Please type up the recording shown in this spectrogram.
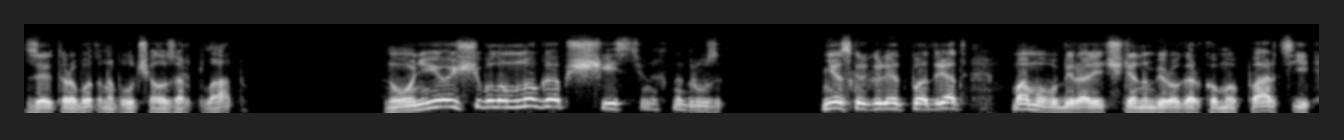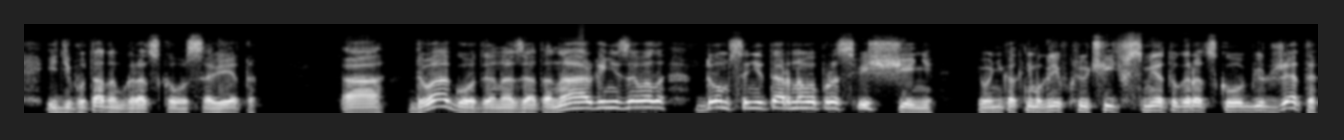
За эту работу она получала зарплату. Но у нее еще было много общественных нагрузок. Несколько лет подряд маму выбирали членом бюро горкома партии и депутатом городского совета. А два года назад она организовала дом санитарного просвещения. Его никак не могли включить в смету городского бюджета,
